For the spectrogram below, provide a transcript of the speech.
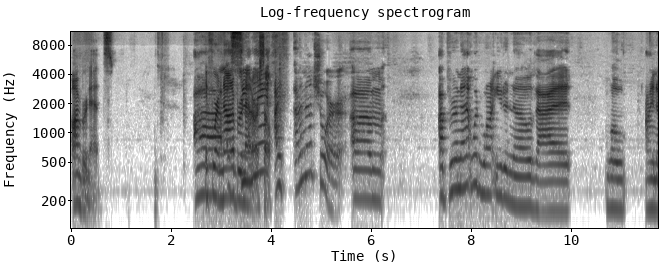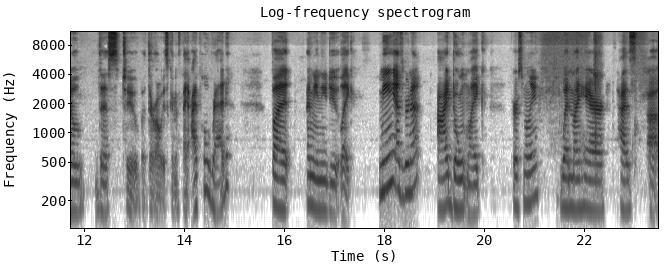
on brunettes? if we're not a brunette ourselves. I, I'm not sure. Um, a brunette would want you to know that. Well, I know this too, but they're always going to say I pull red. But I mean, you do like me as a brunette. I don't like personally when my hair has uh,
